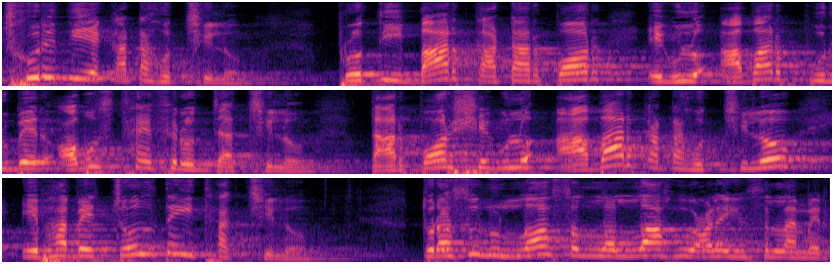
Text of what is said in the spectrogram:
ছুরি দিয়ে কাটা হচ্ছিল। প্রতিবার কাটার পর এগুলো আবার পূর্বের অবস্থায় ফেরত যাচ্ছিল। তারপর সেগুলো আবার কাটা হচ্ছিল, এভাবে চলতেই থাকছিল। তো রাসুল্লাহ সাল্লাহু আলহিসাল্লামের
